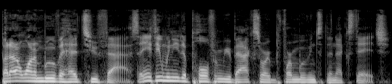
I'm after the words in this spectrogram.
But I don't want to move ahead too fast. Anything we need to pull from your backstory before moving to the next stage?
